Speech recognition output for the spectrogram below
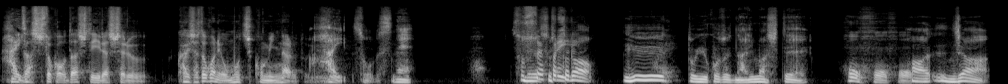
はい雑誌とかを出していらっしゃる会社とかにお持ち込みになるという。はい、そうですね。そしたら、えーはいということになりまして、ほうほうほう。あじゃあ、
